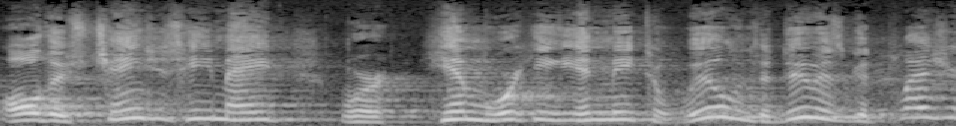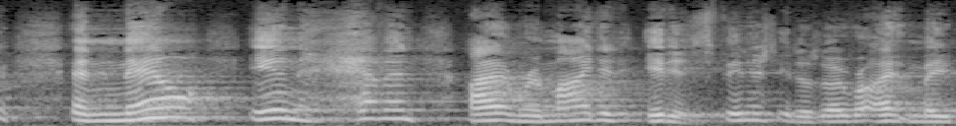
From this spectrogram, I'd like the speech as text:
All those changes he made were him working in me to will and to do his good pleasure. And now in heaven, I am reminded it is finished, it is over. I am made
